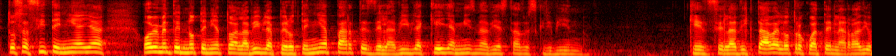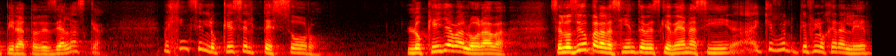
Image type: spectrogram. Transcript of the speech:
Entonces sí tenía ya, obviamente no tenía toda la Biblia, pero tenía partes de la Biblia que ella misma había estado escribiendo, que se la dictaba el otro cuate en la radio pirata desde Alaska. Imagínense lo que es el tesoro, lo que ella valoraba. Se los digo para la siguiente vez que vean así, ay, qué, flojera leer,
